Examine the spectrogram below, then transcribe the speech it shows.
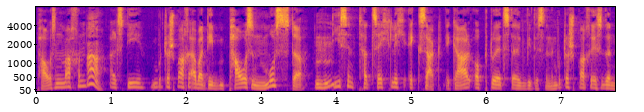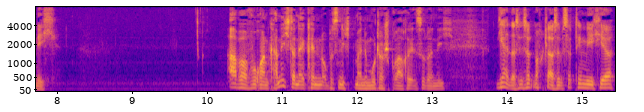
Pausen machen ah. als die Muttersprache, aber die Pausenmuster, mhm. die sind tatsächlich exakt, egal ob du jetzt irgendwie das deine Muttersprache ist oder nicht. Aber woran kann ich dann erkennen, ob es nicht meine Muttersprache ist oder nicht? Ja, das ist halt noch klar. Also sagt irgendwie hier,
